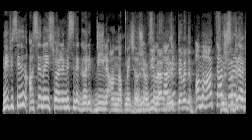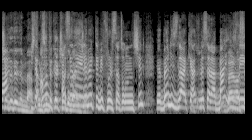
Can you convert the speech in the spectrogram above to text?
Nefise'nin Asena'yı söylemesi de garip değil anlatmaya çalışıyorum değil, sana ben sadece. garip demedim. Ama hatta Fırsatı şöyle de var. kaçırdı dedim ben. Fırsatı ama kaçırdı Asena'yı bence. elemek de bir fırsat onun için. Ve ben izlerken mesela ben, Ben izleyici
